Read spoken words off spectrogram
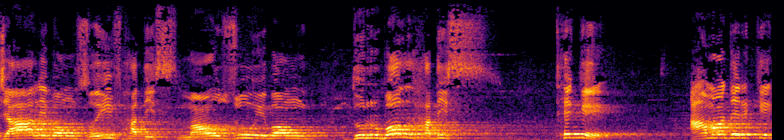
জাল এবং জয়ীফ হাদিস মাউজু এবং দুর্বল হাদিস থেকে আমাদেরকে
